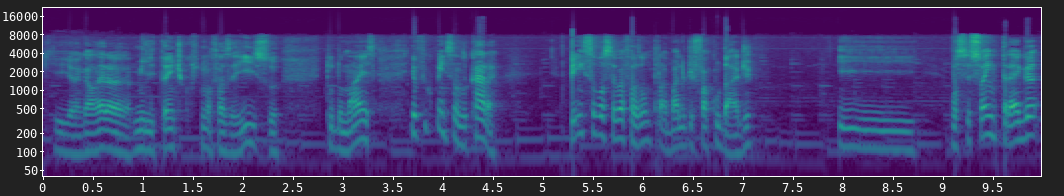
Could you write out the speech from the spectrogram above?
que a galera militante costuma fazer isso, tudo mais. E eu fico pensando, cara, pensa você vai fazer um trabalho de faculdade e você só entrega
